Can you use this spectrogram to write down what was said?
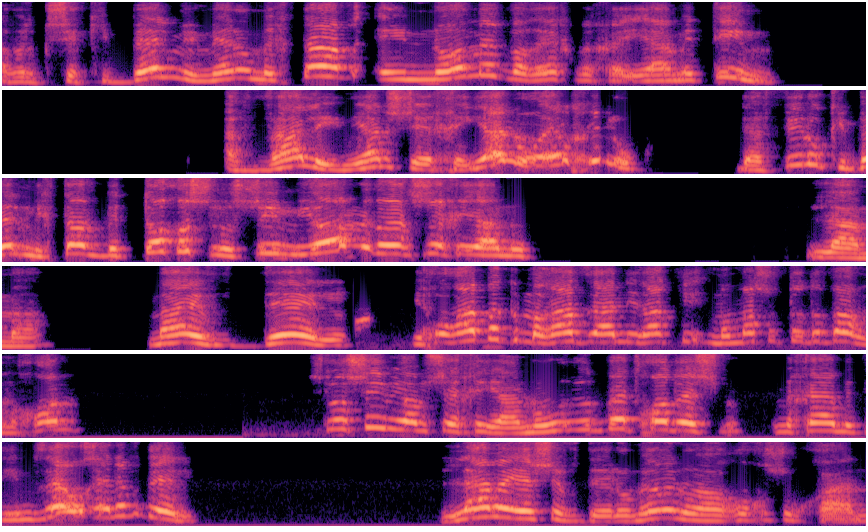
אבל כשקיבל ממנו מכתב, אינו מברך בחיי המתים. אבל לעניין שהחיינו אין חילוק, ואפילו קיבל מכתב בתוך השלושים יום מברך שהחיינו. למה? מה ההבדל? לכאורה בגמרא זה היה נראה ממש אותו דבר, נכון? שלושים יום שהחיינו, י"ב חודש מחיי המתים, זהו, אין הבדל. למה יש הבדל? אומר לנו ארוך השולחן,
